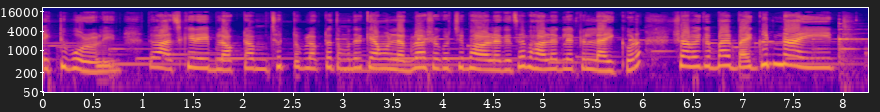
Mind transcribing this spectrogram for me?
একটু বোরোলিন। তো আজকের এই ব্লগটা, ছোট্ট ব্লগটা তোমাদের কেমন লাগল? আশা করছি ভালো লেগেছে। ভালো লাগলে একটা লাইক করো। সবাইকে বাই বাই গুড নাইট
